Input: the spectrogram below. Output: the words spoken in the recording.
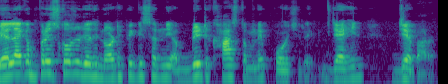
બે લાઇકન પ્રેસ કરશો જેથી નોટિફિકેશનની અપડેટ ખાસ તમને પહોંચી રહે. જય હિન્દ, જય ભારત.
